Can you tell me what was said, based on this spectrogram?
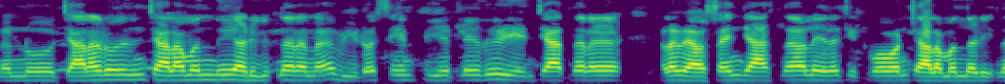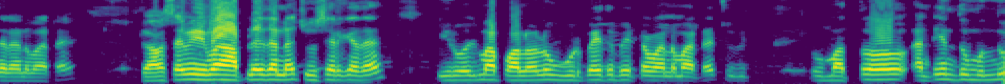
నన్ను చాలా రోజుల నుంచి అడుగుతున్నారన్న వీడియోస్ ఏం తీయట్లేదు ఏం చేస్తున్నారు అలా వ్యవసాయం చేస్తున్నారా లేదా చిట్టుబాబు అని చాలామంది అడుగుతున్నారు అనమాట వ్యవసాయం ఏమీ ఆపలేదన్న చూశారు కదా. ఈరోజు మా పొలంలో ఊడిపి అయితే పెట్టాం అన్నమాట చూపి మొత్తం అంటే ఇంత ముందు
